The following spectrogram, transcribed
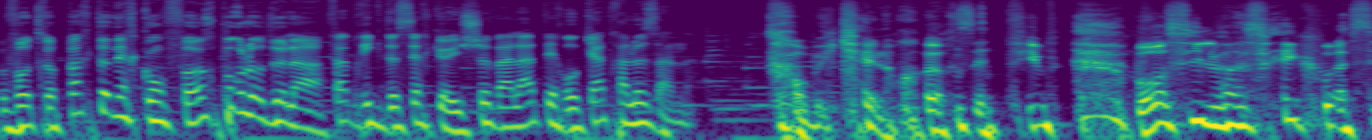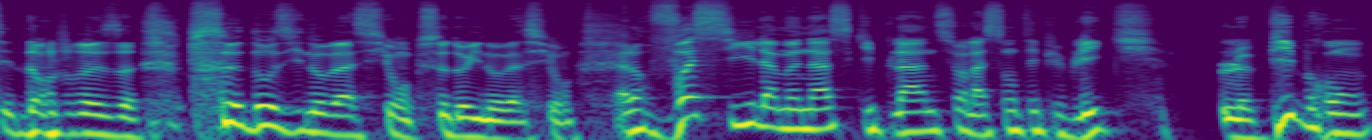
votre partenaire confort pour l'au-delà. Fabrique de cercueils Chevalat, Terreau 4 à Lausanne. Oh mais quelle horreur cette pub. Bon Sylvain, c'est quoi cette dangereuse pseudo-innovation, pseudo-innovation? Alors voici la menace qui plane sur la santé publique, le biberon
